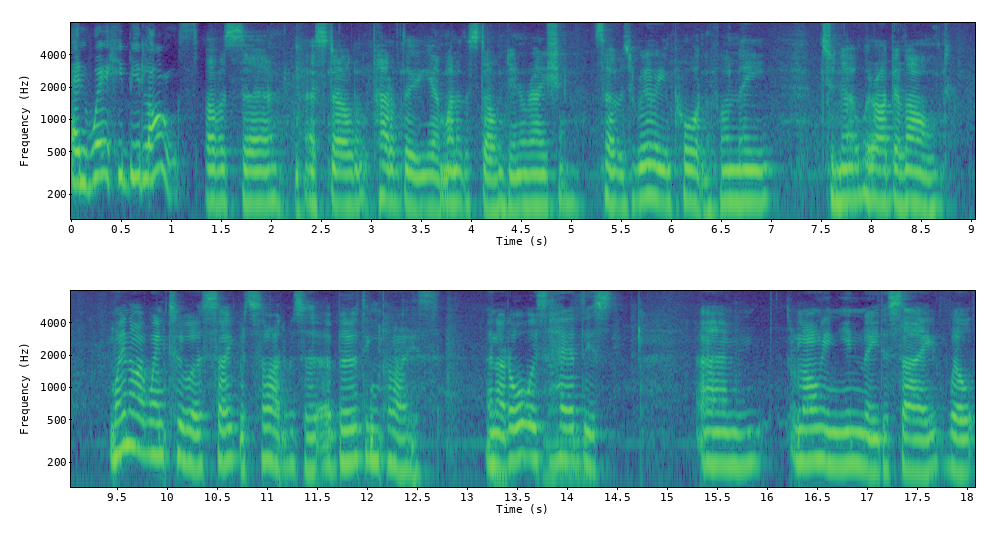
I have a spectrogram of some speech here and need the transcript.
and where he belongs. I was uh, a stolen part of the uh, one of the stolen generation, so it was really important for me to know where I belonged. When I went to a sacred site, it was a, a birthing place, and I'd always had this um, longing in me to say, well,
